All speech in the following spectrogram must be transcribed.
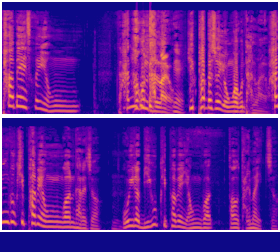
힙합에서의 영웅, 그러니까 한국 하고는 달라요. 네. 힙합에서의 영웅하고는 달라요. 한국 힙합의 영웅과는 다르죠. 음. 오히려 미국 힙합의 영웅과 더 닮아 있죠.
